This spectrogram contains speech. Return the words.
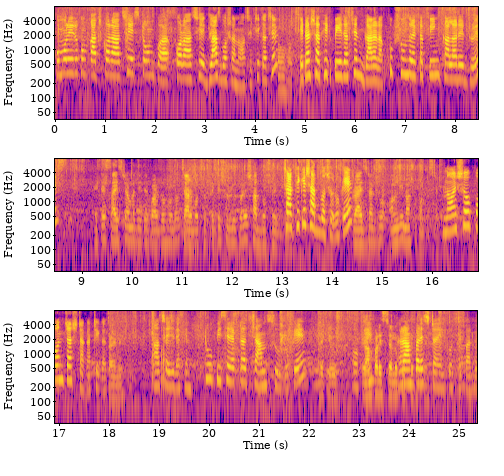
কোমরে এরকম কাজ করা আছে স্টোন করা আছে গ্লাস বসানো আছে ঠিক আছে? এটার সাথে পেয়ে যাচ্ছেন গারারা। খুব সুন্দর একটা পিঙ্ক কালারের ড্রেস এটার সাইজটা আমরা দিতে পারব হলো চার বছর থেকে শুরু করে সাত বছর চার থেকে সাত বছর ওকে প্রাইস রাখব অনলি নশো পঞ্চাশ টাকা। নয়শো পঞ্চাশ টাকা ঠিক আছে। আচ্ছা এই যে দেখেন টু পিসের একটা ওকে এটা ওকে রামপার স্টাইলও রামপার স্টাইল করতে পারবে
